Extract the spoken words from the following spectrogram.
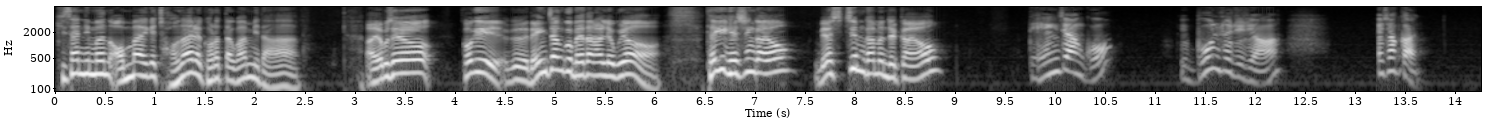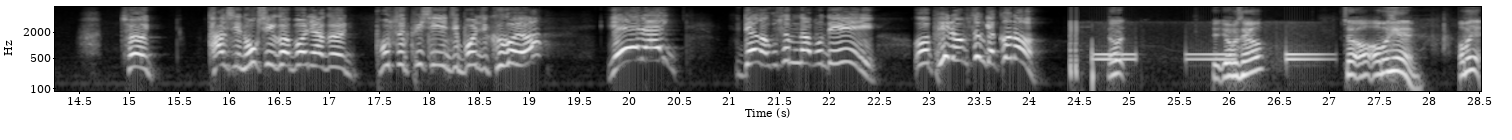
기사님은 엄마에게 전화를 걸었다고 합니다. 아, 여보세요? 거기 그 냉장고 배달하려고요. 댁에 계신가요? 몇 시쯤 가면 될까요? 냉장고? 뭔 소리야? 야, 잠깐. 저, 당신 혹시 그 뭐냐, 그, 보스 피싱인지 뭔지 그거야? 얘라이! 내가 웃음나 본데, 어, 필요 없은 게 끊어! 여, 여- 여보세요? 저 어, 어머님, 어머니.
